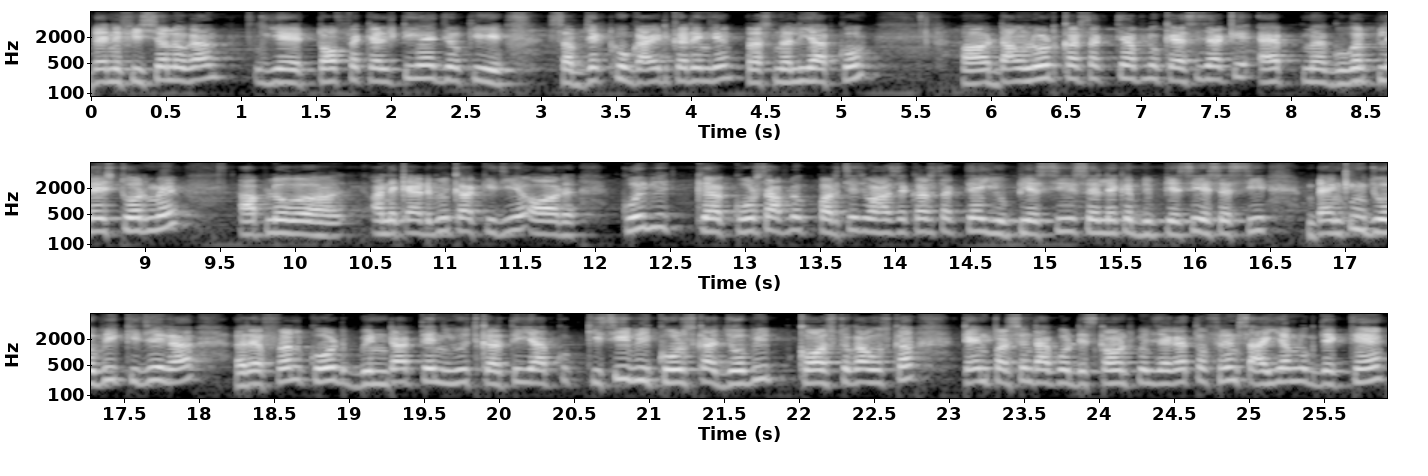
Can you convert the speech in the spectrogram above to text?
बेनिफिशियल होगा। ये टॉप फैकल्टी हैं जो कि सब्जेक्ट को गाइड करेंगे पर्सनली आपको। डाउनलोड कर सकते हैं आप लोग कैसे जाके ऐप गूगल प्ले स्टोर में। आप लोग अन अकेडमी का कीजिए और कोई भी कोर्स आप लोग परचेज वहाँ से कर सकते हैं यूपीएससी से लेकर बीपीएससी एसएससी बैंकिंग जो भी कीजिएगा referral code Binda ten use करते ही आपको, किसी भी कोर्स का जो भी कॉस्ट होगा उसका टेन परसेंट आपको डिस्काउंट मिल जाएगा। तो फ्रेंड्स आइए हम लोग देखते हैं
